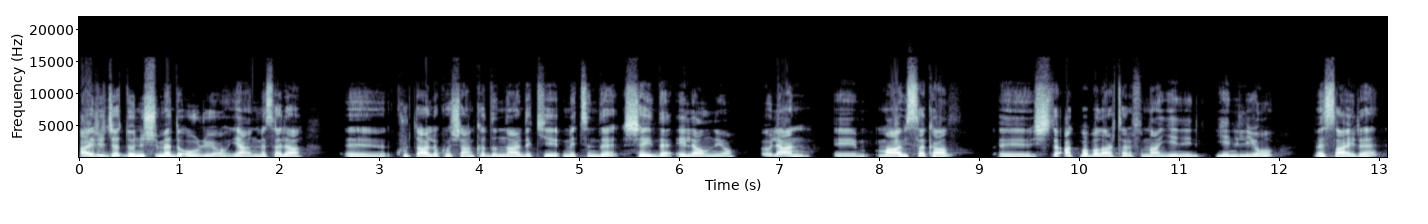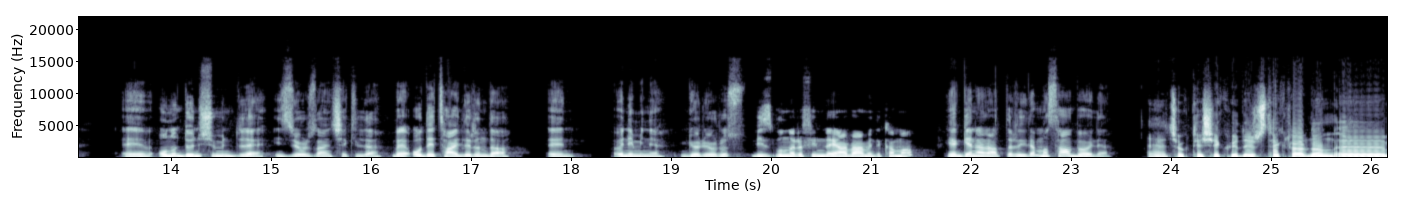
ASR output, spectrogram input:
Ayrıca dönüşüme de uğruyor. Yani mesela e, Kurtlarla Koşan Kadınlardaki metinde şey de ele alınıyor. Ölen e, mavi sakal e, işte akbabalar tarafından yeni, yeniliyor vesaire. E, onun dönüşümünü de izliyoruz aynı şekilde ve o detayların da e, önemini görüyoruz. Biz bunlara filmde yer vermedik ama ya genel hatlarıyla masal böyle. Evet, çok teşekkür ederiz tekrardan. Ee,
